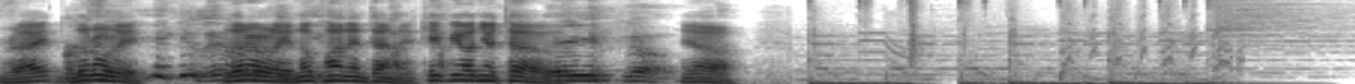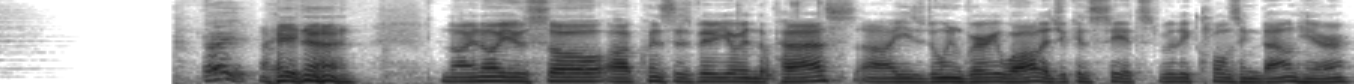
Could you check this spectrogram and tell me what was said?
right? Literally. Literally. Literally, no pun intended. Keep you on your toes. There you go. Yeah. Hey. How you doing? No, I know you saw uh, Quincy's video in the past. Uh, he's doing very well. As you can see, it's really closing down here.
